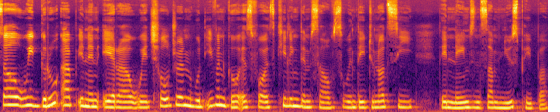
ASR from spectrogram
So we grew up in an era where children would even go as far as killing themselves when they do not see their names in some newspaper.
